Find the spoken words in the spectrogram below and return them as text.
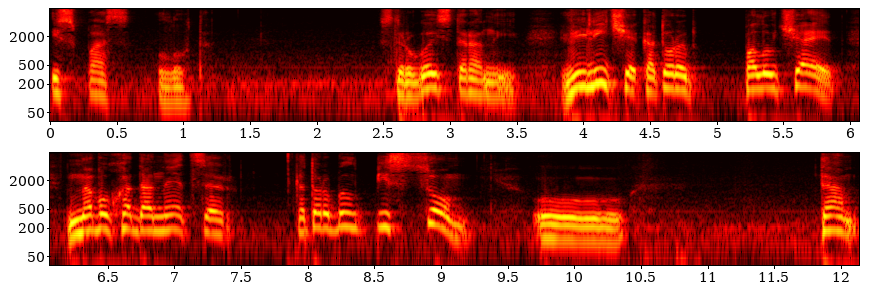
и спас Лота. С другой стороны, величие, которое получает Навуходонецер, который был писцом у, там,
